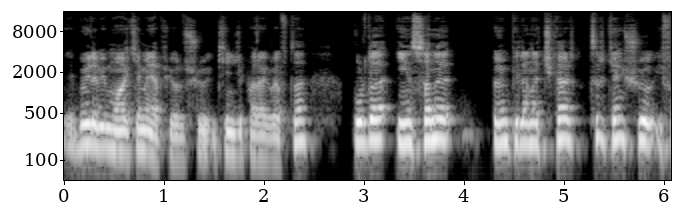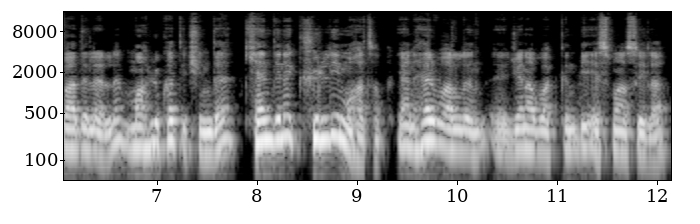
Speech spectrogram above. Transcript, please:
E, böyle bir muhakeme yapıyoruz şu ikinci paragrafta. Burada insanı ön plana çıkartırken şu ifadelerle mahlukat içinde kendine külli muhatap. Yani her varlığın e, Cenab-ı Hakk'ın bir esmasıyla,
